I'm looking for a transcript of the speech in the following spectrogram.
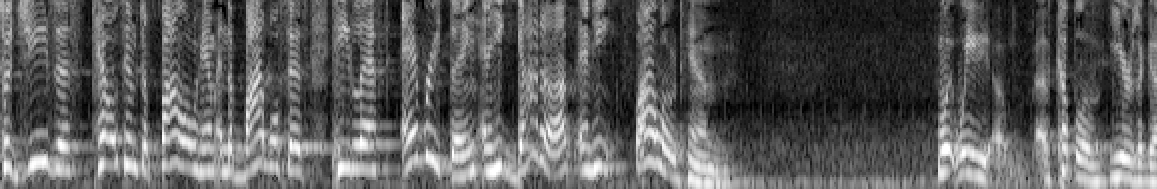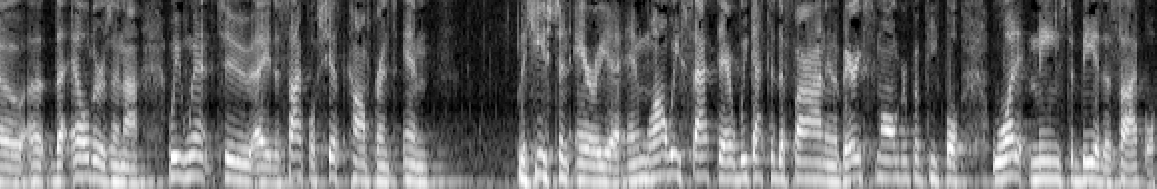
so Jesus tells him to follow him, and the Bible says he left everything and he got up and he followed him. We, we a couple of years ago, uh, the elders and I, we went to a discipleship conference in the Houston area. And while we sat there, we got to define in a very small group of people what it means to be a disciple.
